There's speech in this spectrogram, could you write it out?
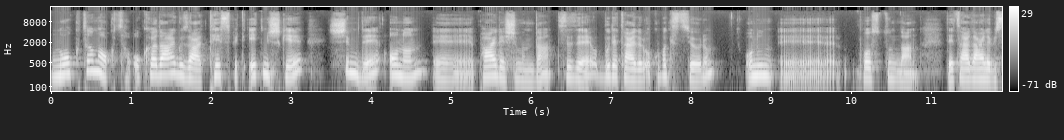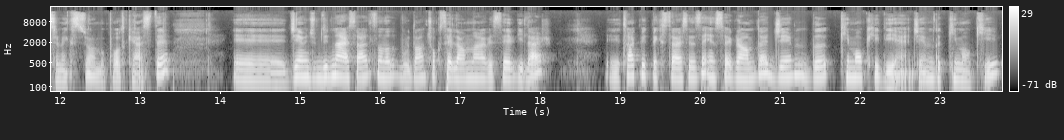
nokta nokta o kadar güzel tespit etmiş ki şimdi onun e, paylaşımından size bu detayları okumak istiyorum. Onun e, postundan detaylarla bitirmek istiyorum bu podcast'i. E, Cem'cim dinlersen sana da buradan çok selamlar ve sevgiler. E, takip etmek isterseniz de Instagram'da Cem the Kimoki diye, Cem the Kimoki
